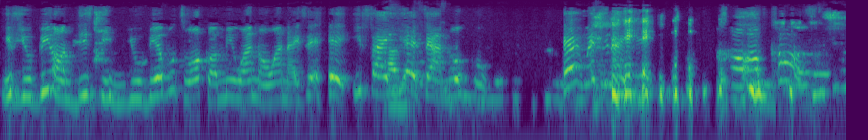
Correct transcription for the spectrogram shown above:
if you be on this team, you'll be able to work on me one on one. I say, hey, if I say I no go. Hey, wait till I. So of course,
